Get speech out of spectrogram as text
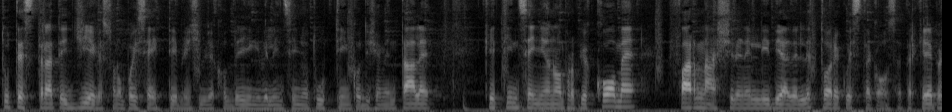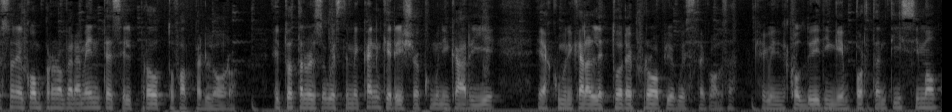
tutte strategie che sono poi sette i principi del cold reading, ve li insegno tutti in codice mentale, che ti insegnano proprio come far nascere nell'idea del lettore questa cosa, perché le persone comprano veramente se il prodotto fa per loro e tu attraverso queste meccaniche riesci a comunicargli e a comunicare al lettore proprio questa cosa. Okay? Quindi il cold reading è importantissimo,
